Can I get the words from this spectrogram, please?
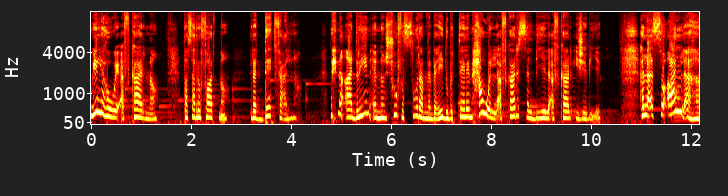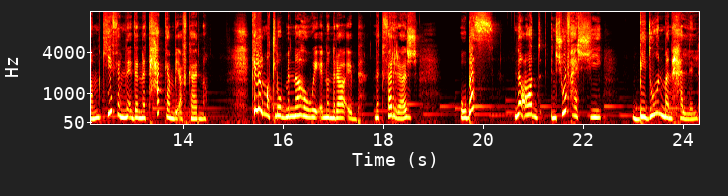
واللي هو أفكارنا تصرفاتنا ردات فعلنا. نحن قادرين إنه نشوف الصورة من بعيد وبالتالي نحول الأفكار السلبية لأفكار إيجابية. هلأ السؤال الأهم كيف بنقدر نتحكم بأفكارنا؟ كل المطلوب منا هو إنه نراقب نتفرج وبس نقعد نشوف هالشي بدون ما نحلل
